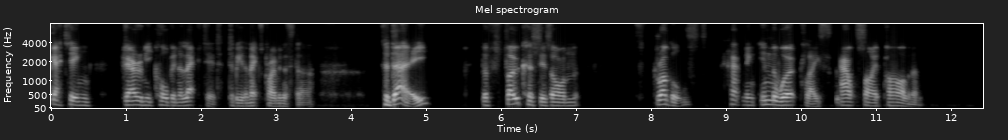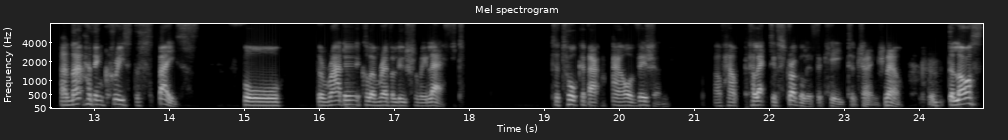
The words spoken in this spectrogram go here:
getting Jeremy Corbyn elected to be the next Prime Minister. Today, the focus is on struggles happening in the workplace outside Parliament. And that has increased the space for the radical and revolutionary left to talk about our vision of how collective struggle is the key to change. Now, the last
